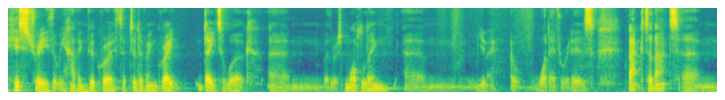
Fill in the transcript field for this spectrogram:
history that we have in good growth of delivering great data work, um, whether it's modelling, um, you know, whatever it is, back to that um,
